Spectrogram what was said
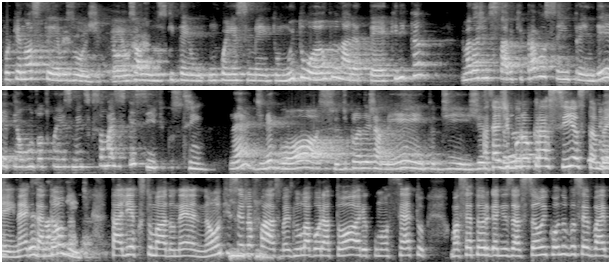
Porque nós temos hoje é, os alunos que têm um conhecimento muito amplo na área técnica, mas a gente sabe que para você empreender, tem alguns outros conhecimentos que são mais específicos. Sim. Né? De negócio, de planejamento, de gestão. Até de burocracias também, né? Que tá, tão, tá ali acostumado, né? Não que seja fácil, mas no laboratório, com uma certa, uma certa organização, e quando você vai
